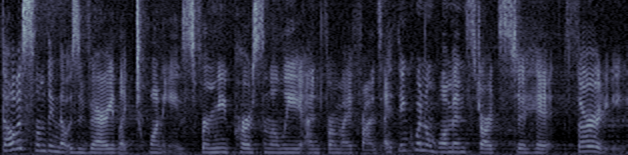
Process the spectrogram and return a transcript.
That was something that was very like 20s for me personally and for my friends. I think when a woman starts to hit 30,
